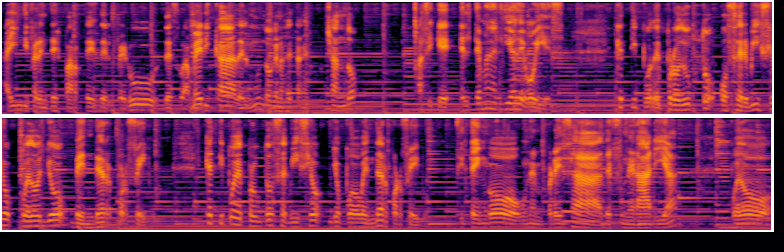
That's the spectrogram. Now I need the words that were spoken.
Hay en diferentes partes del Perú, de Sudamérica, del mundo que nos están escuchando. Así que el tema del día de hoy es, ¿qué tipo de producto o servicio puedo yo vender por Facebook? Qué tipo de producto o servicio yo puedo vender por Facebook. Si tengo una empresa de funeraria, puedo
